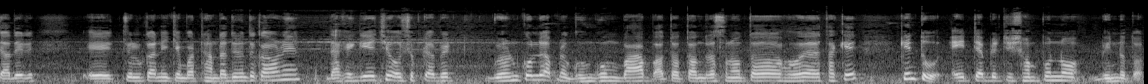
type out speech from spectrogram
যাদের চুলকানি কিংবা ঠান্ডা ঠান্ডাজনিত কারণে দেখা গিয়েছে ওইসব ট্যাবলেট গ্রহণ করলে আপনার ঘুম ঘুম ভাব অথবা তন্দ্রাসনত হয়ে থাকে। কিন্তু এই ট্যাবলেটটি সম্পূর্ণ ভিন্নতর।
